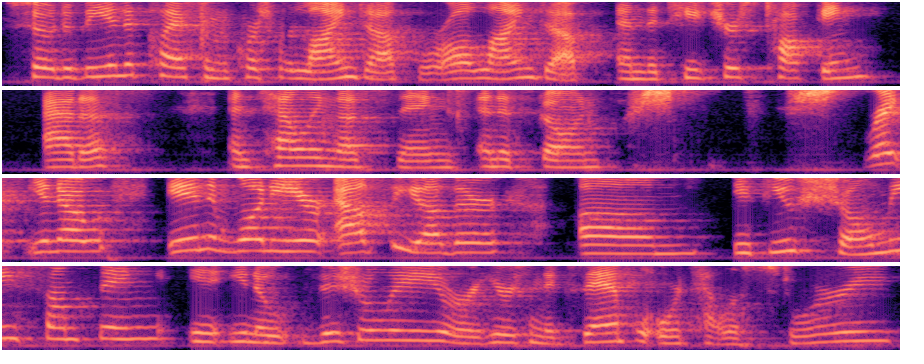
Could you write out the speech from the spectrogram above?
So to be in a classroom, of course, we're lined up, we're all lined up, and the teacher's talking at us and telling us things, and it's going, right, you know, in one ear, out the other um, if you show me something, you know, visually, or here's an example, or tell a story,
